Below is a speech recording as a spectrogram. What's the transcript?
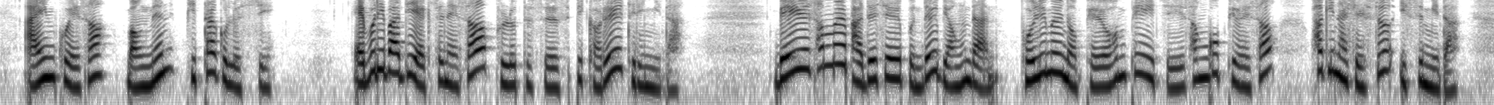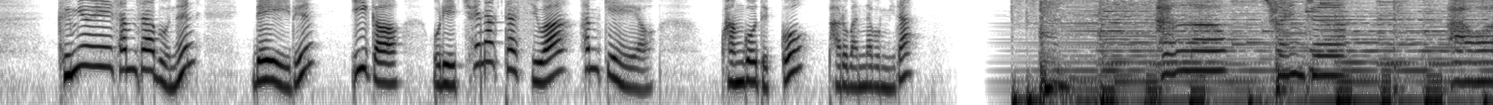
아임코에서 먹는 비타글루시 에브리바디 엑센에서 블루투스 스피커를 드립니다. 매일 선물 받으실 분들 명단 볼륨을 높여요 홈페이지 선고표에서 확인하실 수 있습니다. 금요일 3, 4부는 내일은 이거 우리 최낙타 씨와 함께해요. 광고 듣고 바로 만나봅니다. Hello,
